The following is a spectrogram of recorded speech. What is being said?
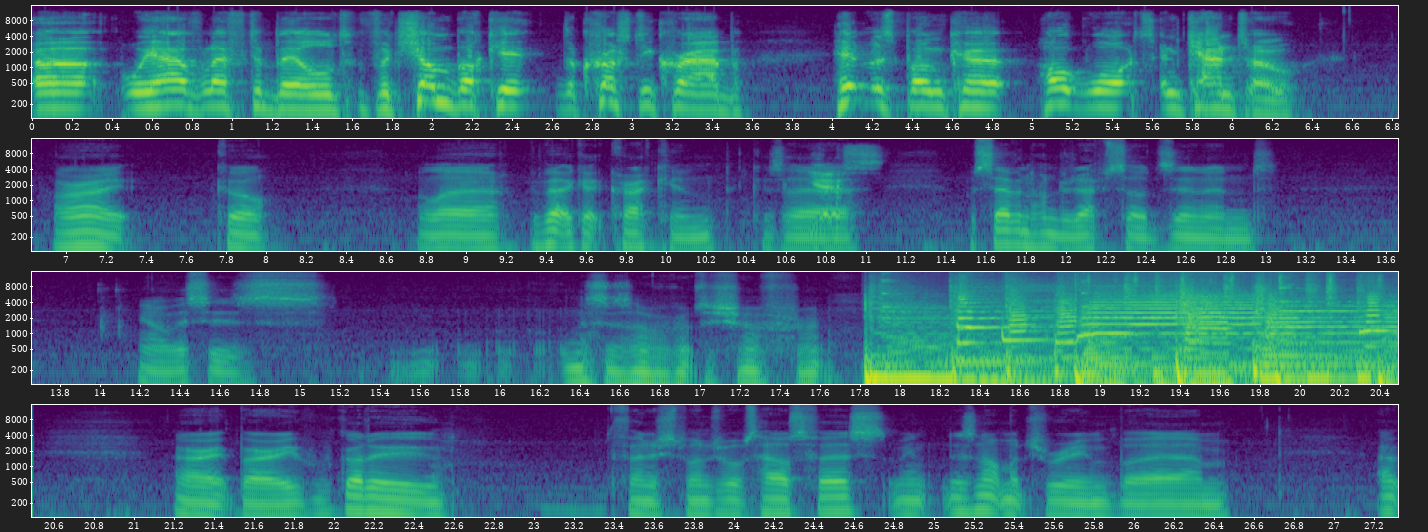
Uh, we have left to build the Chum Bucket, the Krusty Krab, Hitler's Bunker, Hogwarts, and Kanto. All right, cool. Well, uh, we better get cracking because uh, yes. we're 700 episodes in, and you know this is this is all we've got to show for it. All right, Barry, we've got to finish SpongeBob's house first. I mean, there's not much room, but um, I,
